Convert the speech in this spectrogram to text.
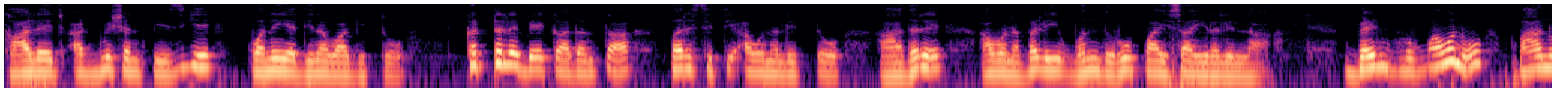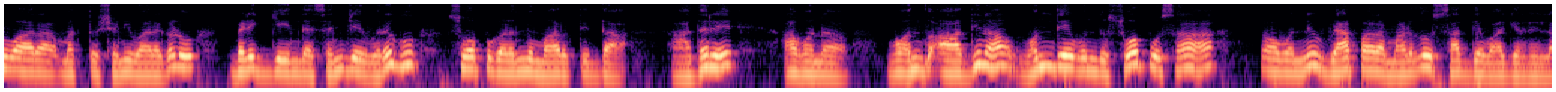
ಕಾಲೇಜ್ ಅಡ್ಮಿಷನ್ ಫೀಸ್ಗೆ ಕೊನೆಯ ದಿನವಾಗಿತ್ತು. ಕಟ್ಟಲೇಬೇಕಾದಂಥ ಪರಿಸ್ಥಿತಿ ಅವನಲ್ಲಿತ್ತು. ಆದರೆ ಅವನ ಬಳಿ ಒಂದು ರೂಪಾಯಿ ಸಹ ಇರಲಿಲ್ಲ. ಬೆನ್, ಅವನು ಭಾನುವಾರ ಮತ್ತು ಶನಿವಾರಗಳು ಬೆಳಿಗ್ಗೆಯಿಂದ ಸಂಜೆವರೆಗೂ ಸೋಪುಗಳನ್ನು ಮಾರುತ್ತಿದ್ದ. ಆದರೆ ಅವನ ಒಂದು, ಆ ದಿನ ಒಂದೇ ಒಂದು ಸೋಪು ಸಹ ಅವನ್ನು ವ್ಯಾಪಾರ ಮಾಡಲು ಸಾಧ್ಯವಾಗಿರಲಿಲ್ಲ.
